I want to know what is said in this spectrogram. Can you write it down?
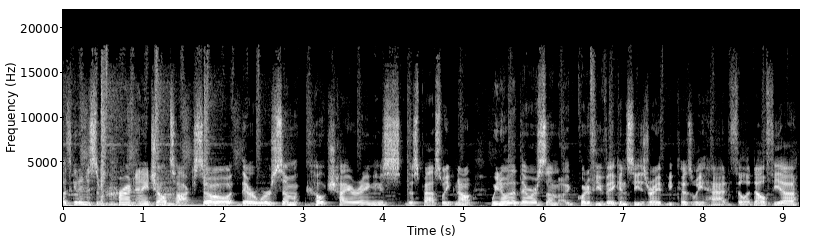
Let's get into some current NHL talk. So there were some coach hirings this past week. Now we know that there were some uh, quite a few vacancies, right? Because we had Philadelphia,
